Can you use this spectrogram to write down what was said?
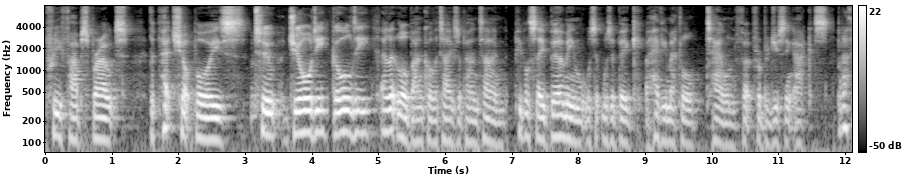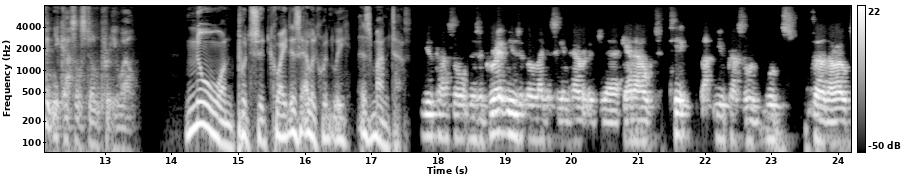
Prefab Sprout, the Pet Shop Boys to Geordie, Goldie, a little old band called the Tygers of Pan Tang. People say Birmingham was was a big heavy metal town for, for producing acts, but I think Newcastle's done pretty well. No one puts it quite as eloquently as Mantas. Newcastle, there's a great musical legacy and heritage there. Get out, take that Newcastle roots further out,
